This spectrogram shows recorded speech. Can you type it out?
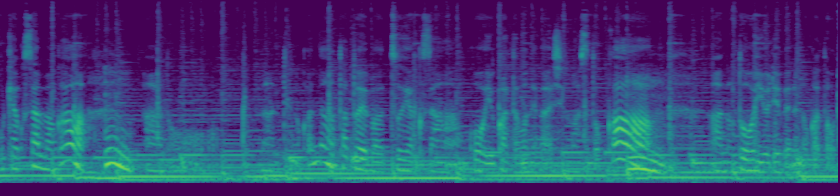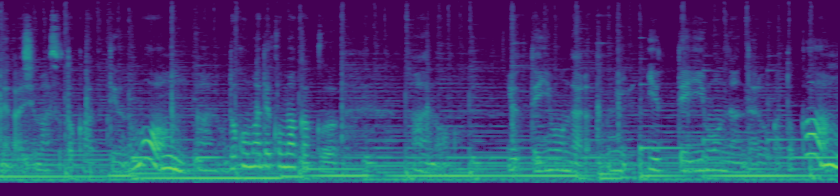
お客様が、うん、あのていうのかな例えば通訳さんこういう方お願いしますとか、うん、あのどういうレベルの方お願いしますとかっていうのも、うん、あのどこまで細かくあの言っていいもんだろ言っていいもんなんだろうかとか、あのっ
